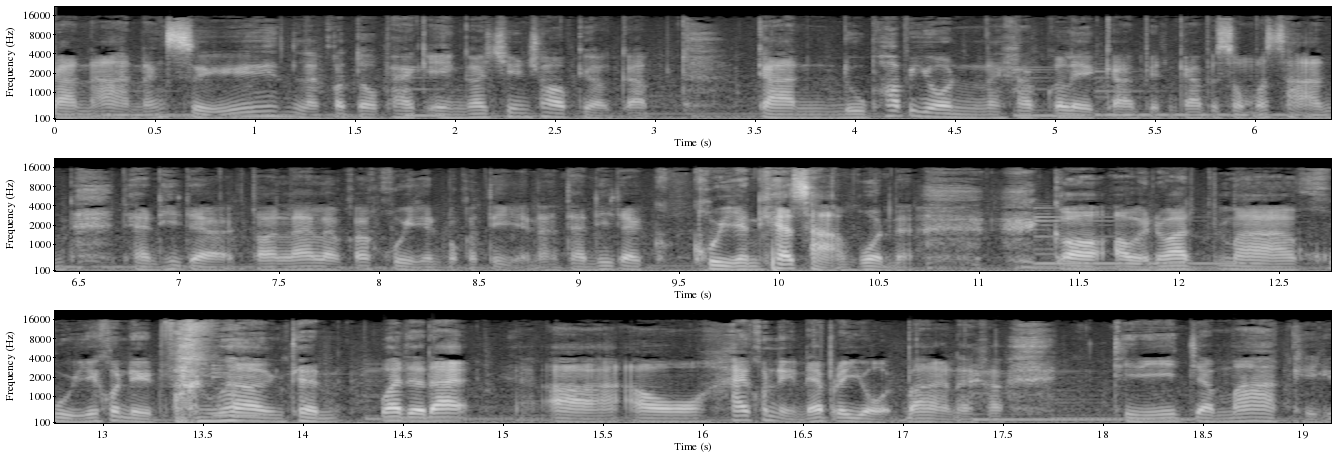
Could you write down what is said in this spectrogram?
การอ่านหนังสือ แล้วก็ตัวแพ็กเองก็ชื่นชอบเกี่ยวกับการดูภาพยนตร์นะครับ ก็เลยการเป็นการผสมผสาน แทนที่จะตอนแรกเราก็คุยกันปกตินะแทนที่จะคุยกันแค่ 3 คนนะก็เอาเป็นว่ามาคุยให้คนอื่นฟังบ้างแทนว่าจะได้เอาให้คนอื่นได้ประโยชน์บ้างนะครับ ทีนี้จะมากหรือ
